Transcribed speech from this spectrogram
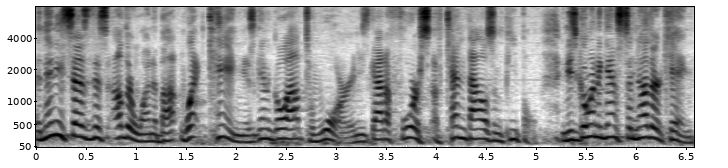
and then he says this other one about what king is going to go out to war, and he's got a force of 10,000 people, and he's going against another king,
